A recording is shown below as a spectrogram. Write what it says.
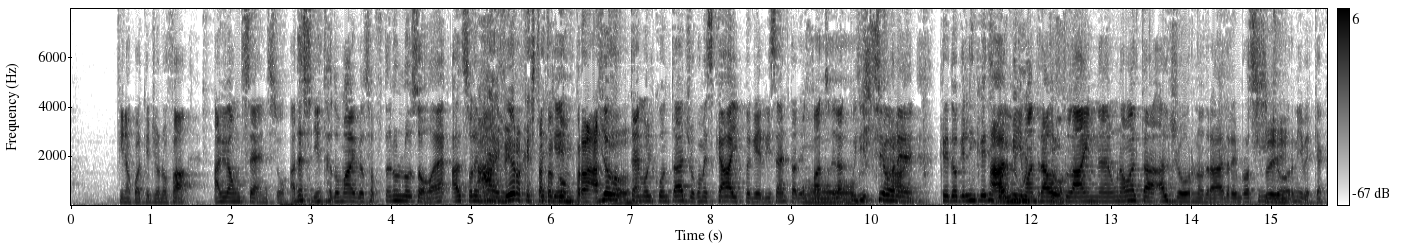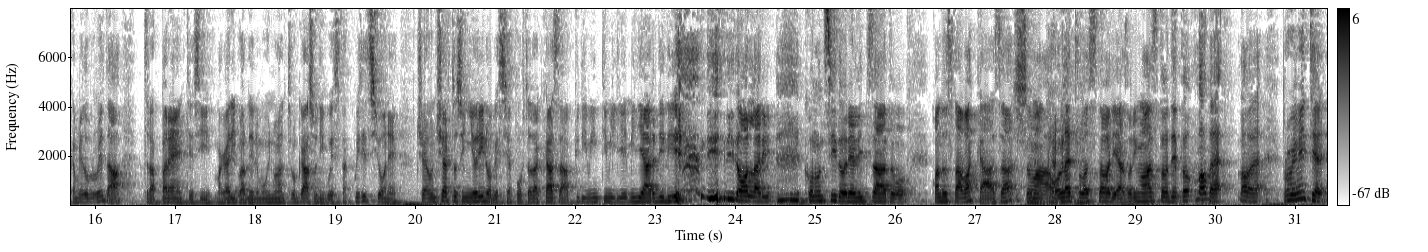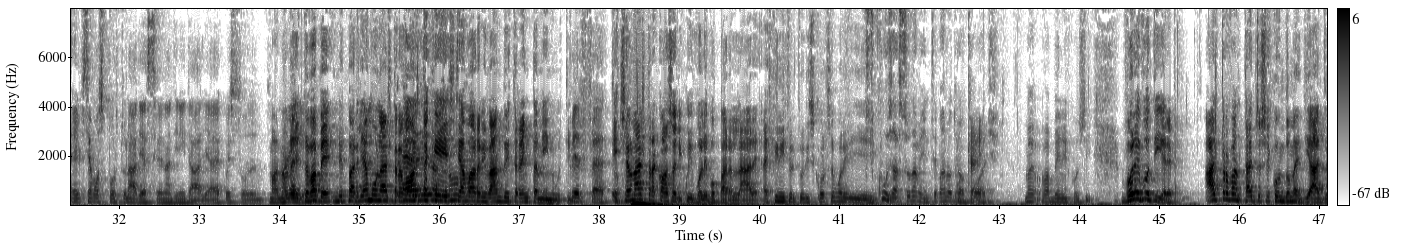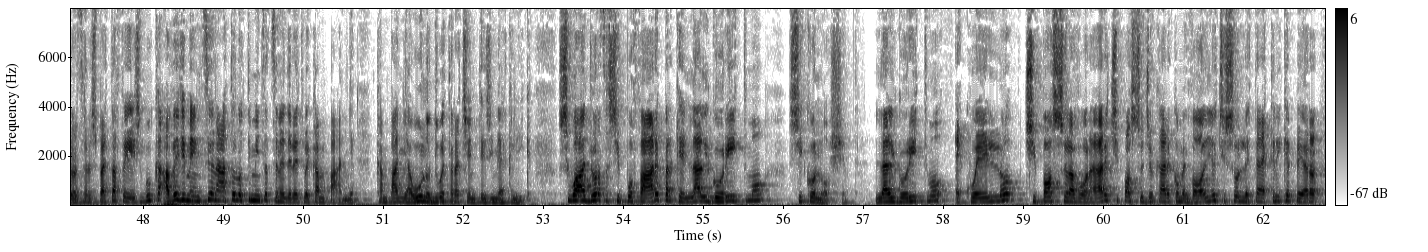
fino a qualche giorno fa aveva un senso. Adesso è diventato Microsoft, non lo so, eh. Alzo le ah, mani. Ah, è vero che è stato comprato. Io temo il contagio come Skype che risenta del oh, fatto dell'acquisizione. Skype. Credo che LinkedIn al minimo andrà offline una volta al giorno tra, tra i prossimi sì. giorni perché ha cambiato proprietà. Tra parentesi, magari parleremo in un altro caso di questa acquisizione. C'è un certo signorino che si è portato a casa più di 20 miliardi di, di, di dollari con un sito realizzato quando stavo a casa. Insomma, sì. ho letto la storia, sono rimasto, ho detto, vabbè, vabbè. Probabilmente eh, siamo sfortunati a essere nati in Italia, eh, questo. Ma non magari... ho detto, vabbè, ne parliamo un'altra eh, volta esatto, che no? stiamo arrivando ai 30 minuti. Perfetto. E c'è un'altra cosa di cui volevo parlare. Hai finito il tuo discorso? Volevi... Scusa, assolutamente, parlo troppo okay. oggi. Ma va bene così. Volevo dire, Altro vantaggio secondo me di AdWords rispetto a Facebook, avevi menzionato l'ottimizzazione delle tue campagne, campagna 1, 2, 3 centesimi a click. Su AdWords si può fare perché l'algoritmo si conosce. L'algoritmo è quello, ci posso lavorare, ci posso giocare come voglio, ci sono le tecniche per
